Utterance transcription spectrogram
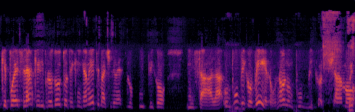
che può essere anche riprodotto tecnicamente, ma ci deve essere un pubblico in sala, un pubblico vero, non un pubblico diciamo, Que-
